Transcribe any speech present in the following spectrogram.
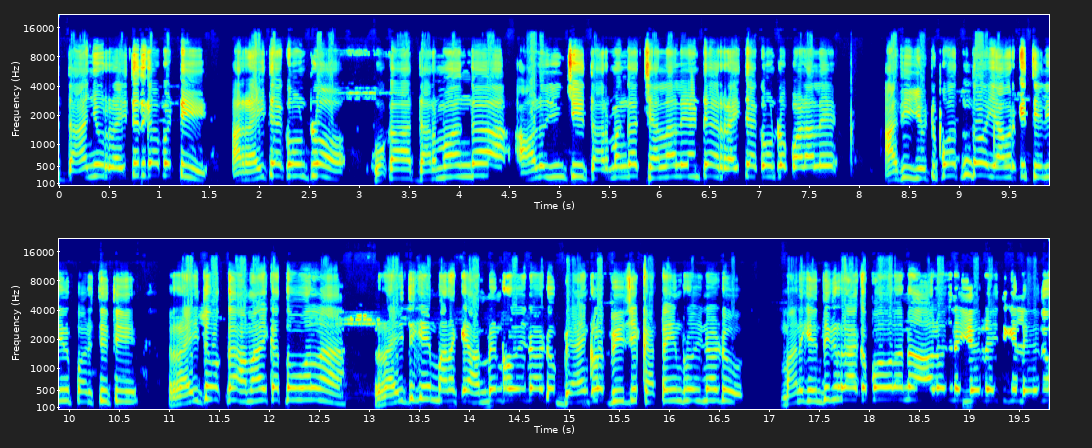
ధాన్యం రైతుది కాబట్టి ఆ రైతు అకౌంట్లో ఒక ధర్మంగా ఆలోచించి ధర్మంగా చెల్లాలి అంటే ఆ రైతు అకౌంట్లో పడాలి. అది ఎటుపోతుందో ఎవరికి తెలియని పరిస్థితి. రైతు యొక్క అమాయకత్వం వలన రైతుకి మనకి అమ్మిన రోజు నాడు బ్యాంక్లో బీజీ కట్ అయిన రోజు నాడు మనకి ఎందుకు రాకపోవాలన్న ఆలోచన ఏ రైతుకి లేదు.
